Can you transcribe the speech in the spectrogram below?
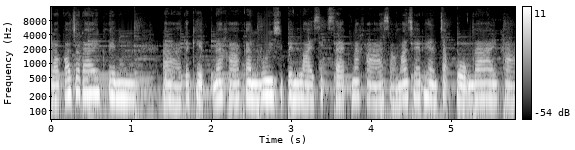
เราก็จะได้เป็นตะเข็บนะคะกันรุ่ยเป็นลายซิกแซกนะคะ สามารถใช้แทนจับโค้งได้ค่ะ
